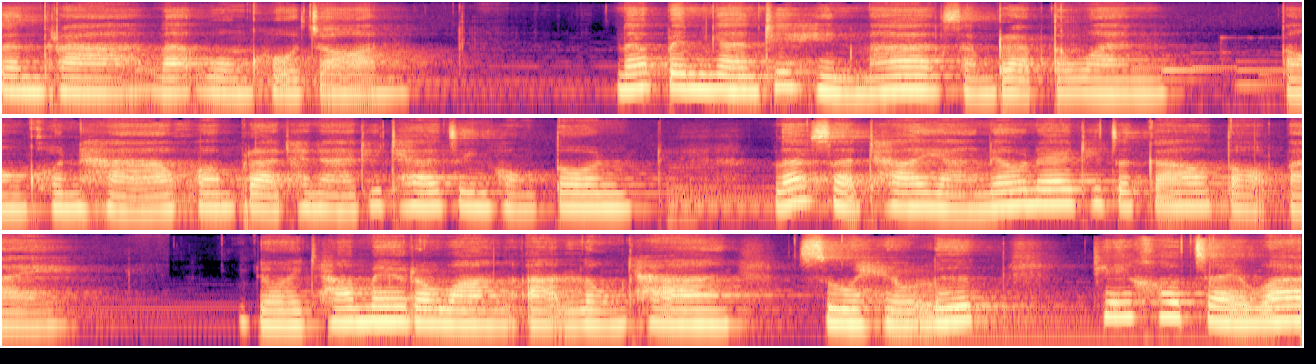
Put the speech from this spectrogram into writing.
จันทราและวงโคจร นับเป็นงานที่เห็นมากสำหรับตะวัน ต้องค้นหาความปรารถนาที่แท้จริงของตน และศรัทธาอย่างแน่วแน่ที่จะก้าวต่อไป โดยถ้าไม่ระวังอาจหลงทาง สู่เหวลึก ที่เข้าใจว่า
